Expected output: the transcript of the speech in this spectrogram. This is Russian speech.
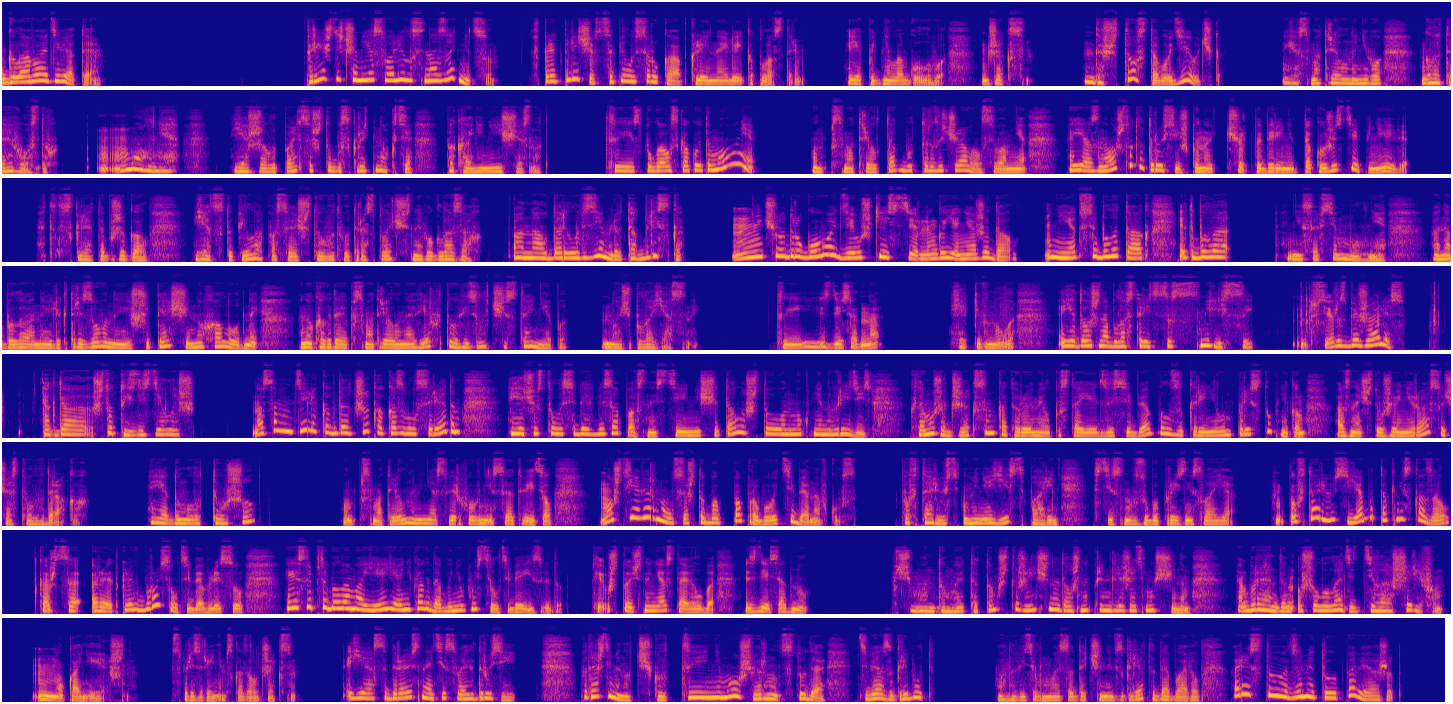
Глава девятая. Прежде чем я свалилась на задницу, в предплечье вцепилась рука, обклеенная лейкопластырем. Я подняла голову. «Джексон, да что с тобой, девочка?» Я смотрела на него, глотая воздух. «Молния!» Я сжала пальцы, чтобы скрыть ногти, пока они не исчезнут. «Ты испугалась какой-то молнии?» Он посмотрел так, будто разочаровался во мне. «Я знал, что ты трусишка, но, черт побери, не до такой же степени, Эви. Этот взгляд обжигал. Я отступила, опасаясь, что вот-вот расплачусь на его глазах. Она ударила в землю так близко. Ничего другого от девушки из Стерлинга я не ожидал. Нет, все было так. Это была не совсем молния. Она была наэлектризованной шипящей, но холодной. Но когда я посмотрела наверх, то увидела чистое небо. Ночь была ясной. «Ты здесь одна?» Я кивнула. «Я должна была встретиться с Мелиссой. Все разбежались. Тогда что ты здесь делаешь? На самом деле, когда Джек оказывался рядом, я чувствовала себя в безопасности и не считала, что он мог мне навредить. К тому же Джексон, который умел постоять за себя, был закоренелым преступником, а значит, уже не раз участвовал в драках. Я думала, ты ушел? Он посмотрел на меня сверху вниз и ответил, «Может, я вернулся, чтобы попробовать тебя на вкус?» «Повторюсь, у меня есть парень», — стиснув зубы, произнесла я. «Повторюсь, я бы так не сказал», Кажется, Рэдклифф бросил тебя в лесу. Если бы ты была моей, я никогда бы не упустил тебя из виду. И уж точно не оставил бы здесь одну». Почему он думает о том, что женщины должны принадлежать мужчинам? Брэндон ушел уладить дела с шерифом. «Ну, конечно», — с презрением сказал Джексон. «Я собираюсь найти своих друзей. Подожди минуточку, ты не можешь вернуться туда, тебя загребут». Он увидел мой задаченный взгляд и добавил, «Арестуют, заметут, повяжут».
